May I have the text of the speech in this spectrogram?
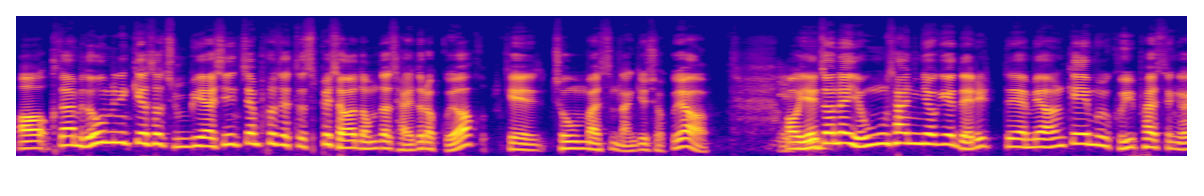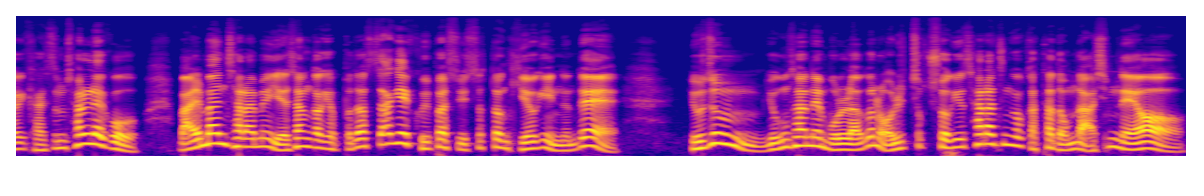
어, 그다음에 노우미님께서 준비하신 잼 프로젝트 special 너무 다 잘 들었고요. 이렇게 좋은 말씀 남겨주셨고요. 어, 예전에 용산역에 내릴 때면 게임을 구입할 생각이 가슴 설레고 말만 잘하면 예상 가격보다 싸게 구입할 수 있었던 기억이 있는데 요즘 용산의 몰락은 어릴 적 추억이 사라진 것 같아 너무나 아쉽네요.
